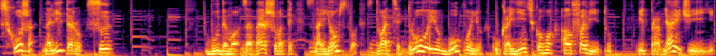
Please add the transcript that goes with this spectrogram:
схожа на літеру С. Будемо завершувати знайомство з 22-ю буквою українського алфавіту, відправляючи її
